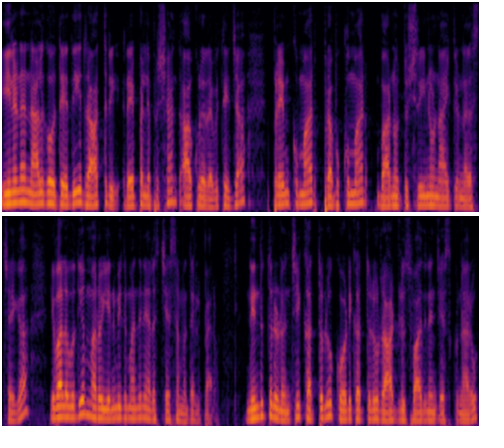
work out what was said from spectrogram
ఈ నెల నాలుగవ తేదీ రాత్రి రేపల్లె ప్రశాంత్ ఆకుల రవితేజ ప్రేమ్ కుమార్ ప్రభుకుమార్ భానోతు శ్రీను నాయకులను అరెస్ట్ చేయగా ఇవాళ ఉదయం మరో ఎనిమిది మందిని అరెస్ట్ చేశామని తెలిపారు. నిందితుల నుంచి కత్తులు కోడికత్తులు రాడ్లు స్వాధీనం చేసుకున్నారు.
